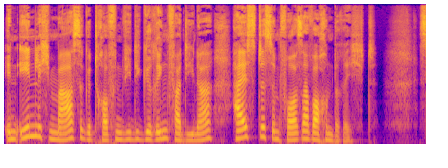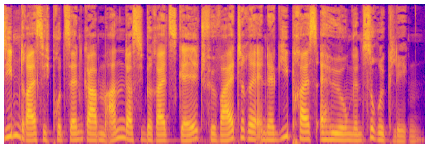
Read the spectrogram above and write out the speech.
in ähnlichem Maße getroffen wie die Geringverdiener, heißt es im Forsa Wochenbericht. 37 Prozent gaben an, dass sie bereits Geld für weitere Energiepreiserhöhungen zurücklegen.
